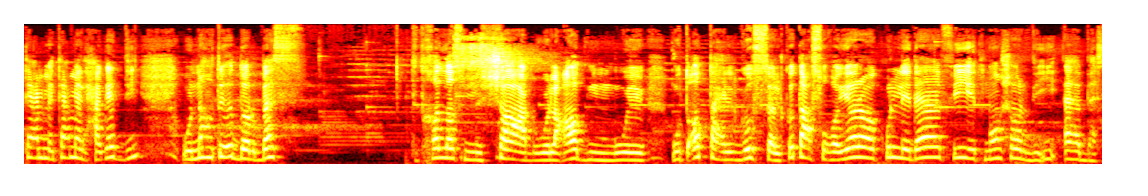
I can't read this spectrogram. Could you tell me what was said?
تعمل تعمل الحاجات دي وإنها تقدر بس تتخلص من الشعر والعظم. وتقطع الجثة. لقطع صغيرة كل ده في 12 دقيقة بس.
